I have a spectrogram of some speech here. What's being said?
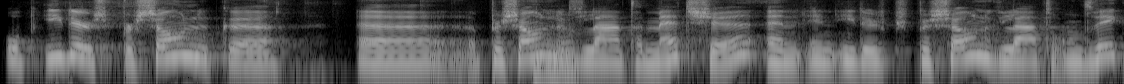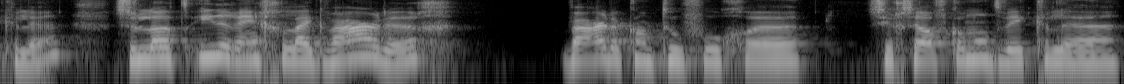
op ieders persoonlijke uh, persoonlijk ja. laten matchen en in ieders persoonlijk laten ontwikkelen, zodat iedereen gelijkwaardig waarde kan toevoegen, zichzelf kan ontwikkelen,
